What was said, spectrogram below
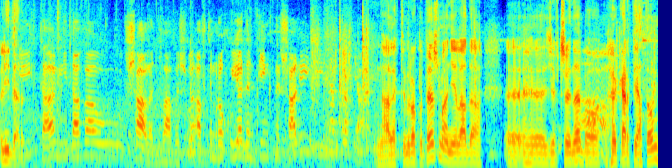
Lider. I, tak, i dawał szale, dwa wyszły, a w tym roku jeden piękny szali i nakrapiany. No ale w tym roku też ma nie lada e, e, dziewczynę, bo No. karpiatą,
